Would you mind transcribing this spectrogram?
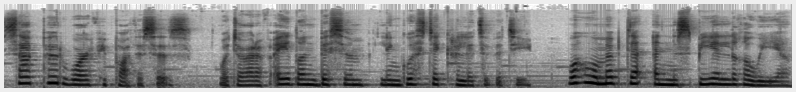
Sapir-Whorf hypothesis وتعرف أيضا باسم linguistic relativity وهو مبدأ النسبية اللغوية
